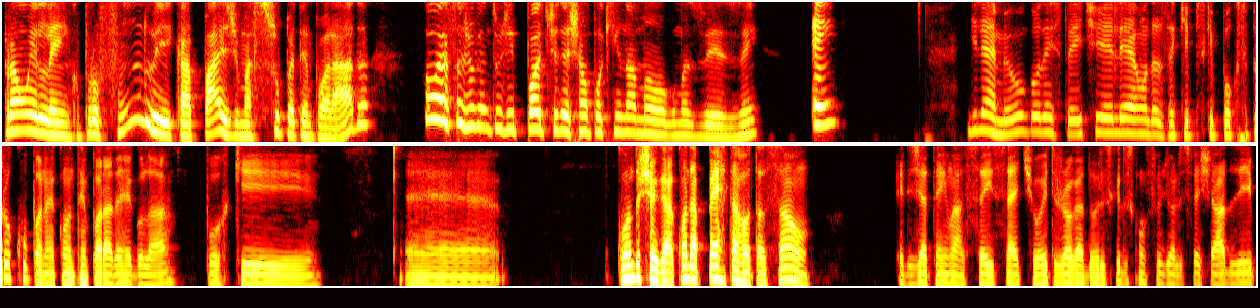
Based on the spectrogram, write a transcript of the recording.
para um elenco profundo e capaz de uma super temporada? Ou essa juventude pode te deixar um pouquinho na mão algumas vezes, hein? Hein? Guilherme, o Golden State ele é uma das equipes que pouco se preocupa né, com a temporada regular, porque é, quando chegar, quando aperta a rotação, eles já têm lá seis, sete, oito jogadores que eles confiam de olhos fechados e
